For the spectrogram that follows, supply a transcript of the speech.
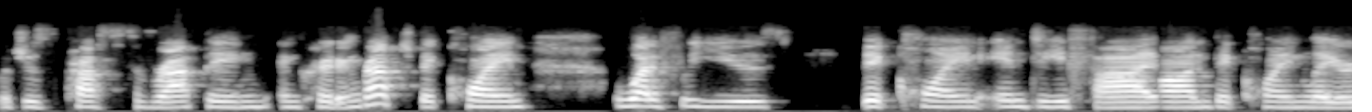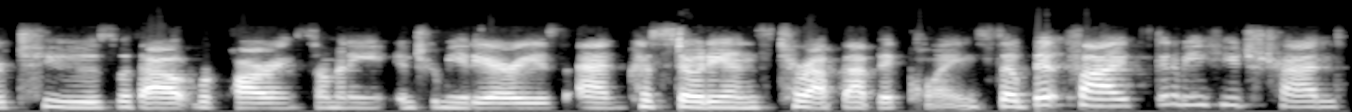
which is process of wrapping and creating wrapped Bitcoin, what if we use Bitcoin in DeFi on Bitcoin layer twos without requiring so many intermediaries and custodians to wrap that Bitcoin. So BitFi is going to be a huge trend.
